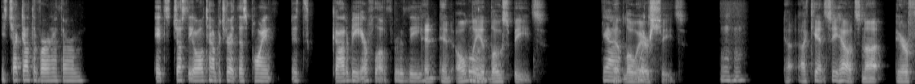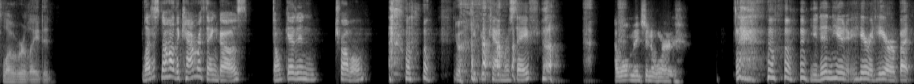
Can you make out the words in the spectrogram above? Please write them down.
He's checked out the Vernatherm. It's just the oil temperature at this point. It's got to be airflow through the And and only Cool. at low speeds, yeah at low air which- speeds. mhm. I I can't see how it's not airflow related. Let us know how the camera thing goes. Don't get in trouble. Keep your camera safe. I won't mention a word. you didn't hear hear it here, but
